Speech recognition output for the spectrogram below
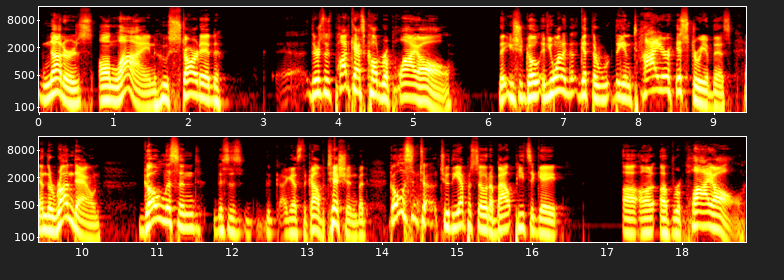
nutters online who started. uh, There's this podcast called Reply All that you should go if you want to get the the entire history of this and the rundown. Go listen. This is, the, I guess, the competition, but go listen to to the episode about Pizzagate uh, on, of Reply All,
